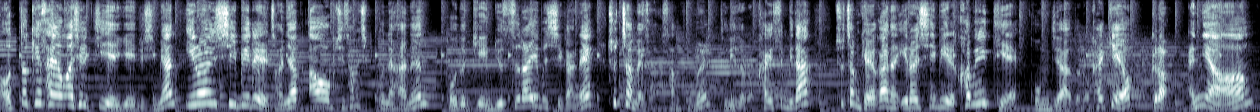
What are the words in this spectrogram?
어떻게 사용하실지 얘기해주시면 1월 11일 저녁 9시 30분에 하는 보드게임 뉴스 라이브 시간에 추첨해서 상품을 드리도록 하겠습니다 추첨 결과는 1월 12일 커뮤니티에 공지하도록 할게요. 그럼 안녕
